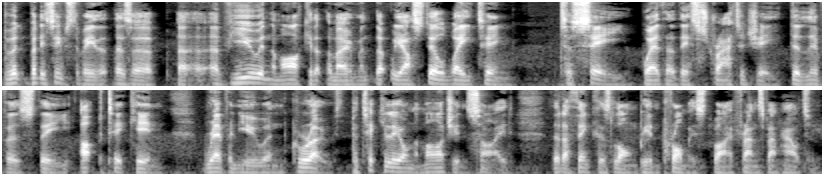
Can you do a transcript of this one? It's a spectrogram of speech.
But, but it seems to me that there's a, a, a, view in the market at the moment that we are still waiting to see whether this strategy delivers the uptick in revenue and growth, particularly on the margin side, that I think has long been promised by Frans van Houten.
